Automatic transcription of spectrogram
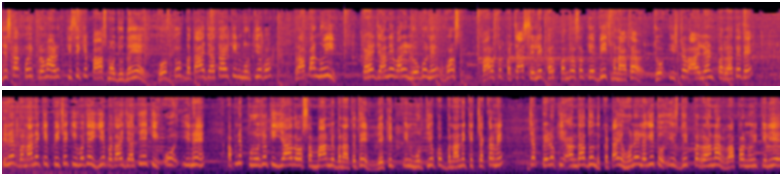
जिसका कोई प्रमाण किसी के पास मौजूद नहीं है। दोस्तों, बताया जाता है कि इन मूर्तियों को रापा नुई कहे जाने वाले लोगों ने वर्ष 1250 से लेकर 1500 के बीच बनाया था, जो ईस्टर आइलैंड पर रहते थे। इन्हें बनाने के पीछे की वजह ये बताई जाती है कि वो इन्हें अपने पूर्वजों की याद और सम्मान में बनाते थे। लेकिन इन मूर्तियों को बनाने के चक्कर में जब पेड़ों की अंधाधुंध कटाई होने लगी तो इस द्वीप पर रहना रापा नुई के लिए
